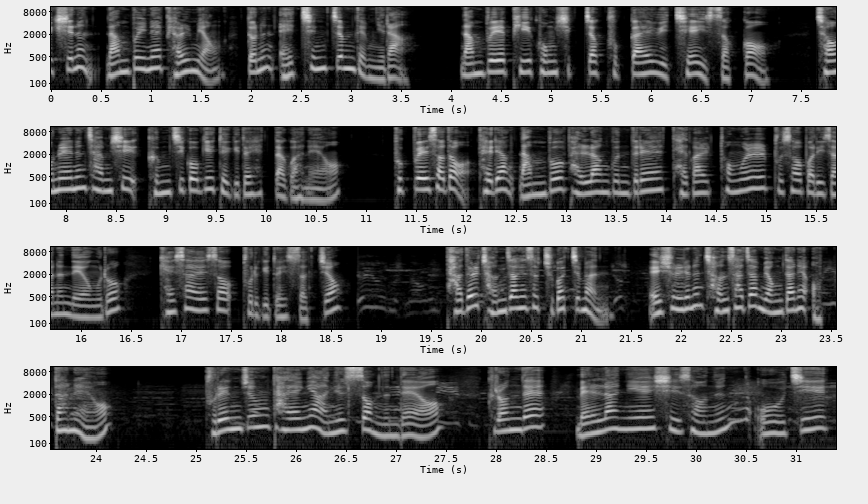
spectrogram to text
딕시는 남부인의 별명 또는 애칭쯤 됩니다. 남부의 비공식적 국가에 위치해 있었고 전후에는 잠시 금지곡이 되기도 했다고 하네요. 북부에서도 대략 남부 반란군들의 대갈통을 부숴버리자는 내용으로 개사해서 부르기도 했었죠. 다들 전장에서 죽었지만 애슐리는 전사자 명단에 없다네요. 불행 중 다행이 아닐 수 없는데요. 그런데 멜라니의 시선은 오직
